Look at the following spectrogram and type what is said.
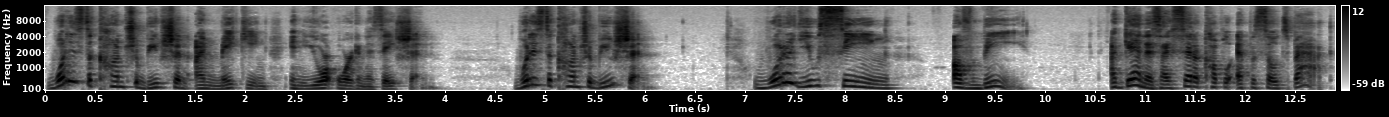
what is the contribution I'm making in your organization? What is the contribution? What are you seeing of me? Again, as I said a couple episodes back,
